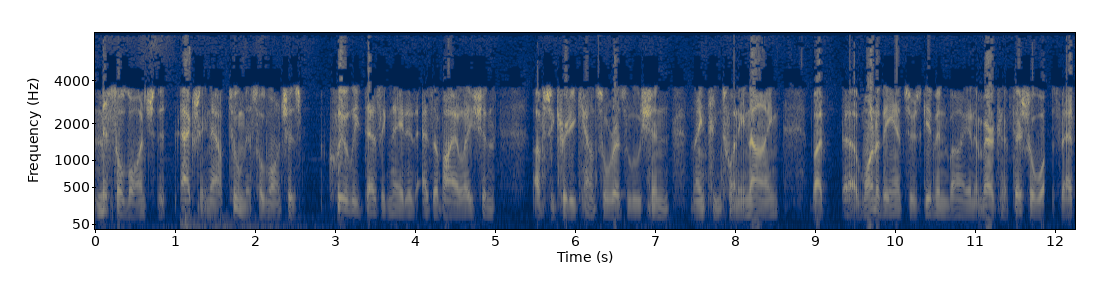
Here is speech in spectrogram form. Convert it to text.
missile launch. That actually now two missile launches, clearly designated as a violation of Security Council Resolution 1929. But uh, one of the answers given by an American official was that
